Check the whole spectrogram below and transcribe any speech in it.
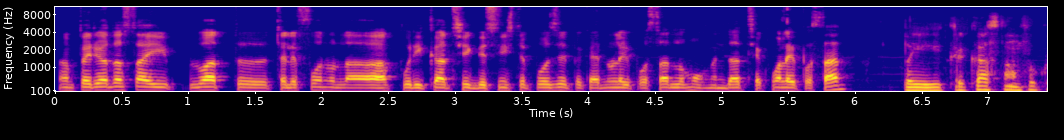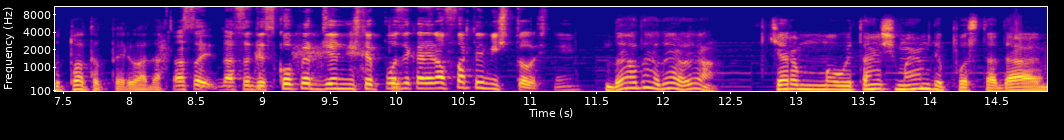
În perioada asta ai luat uh, telefonul la puricat și ai găsit niște poze pe care nu le-ai postat la un moment dat și acum le-ai postat? Păi, cred că asta am făcut toată perioada. Asta, dar să descoperi gen niște poze care erau foarte mișto, știi? Da, da, da, da. Chiar mă uitam și mai am de postat, dar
